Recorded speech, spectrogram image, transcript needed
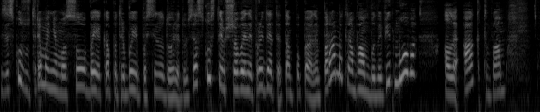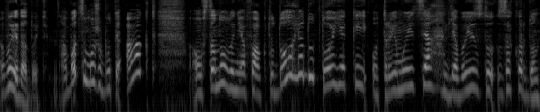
в зв'язку з утриманням особи, яка потребує постійного догляду. В зв'язку з тим, що ви не пройдете там по певним параметрам, вам буде відмова, але акт вам видадуть. Або це може бути акт встановлення факту догляду, той, який отримується для виїзду за кордон.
